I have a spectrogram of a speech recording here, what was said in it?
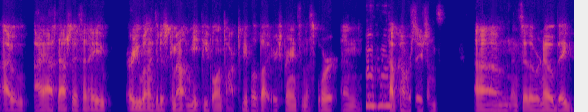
I I asked Ashley, I said, "Hey, are you willing to just come out and meet people and talk to people about your experience in the sport and mm-hmm. have conversations?" Um, and so there were no big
